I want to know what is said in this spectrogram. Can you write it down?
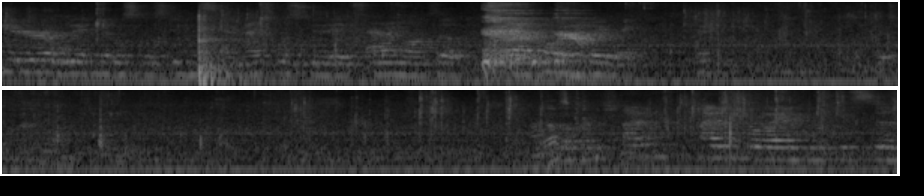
theater with middle school students and high school students, and I'm also, uh, coordinator. That's good. I'm, I'm Troy, I'm from Houston.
